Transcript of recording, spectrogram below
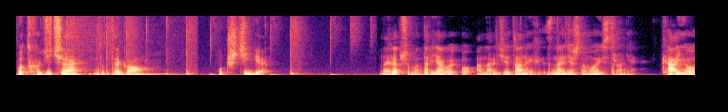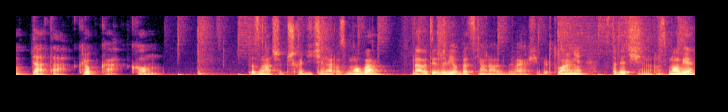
Podchodzicie do tego uczciwie. Najlepsze materiały o analizie danych znajdziesz na mojej stronie kajodata.com. To znaczy, przychodzicie na rozmowę, nawet jeżeli obecnie one odbywają się wirtualnie, stawiacie się na rozmowie,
